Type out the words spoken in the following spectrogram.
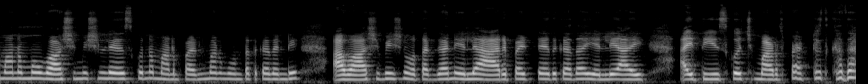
మనము వాషింగ్ మిషన్లో వేసుకున్నా మన పని మనకు ఉంటుంది కదండి. ఆ వాషింగ్ మిషన్ ఉతకగానే వెళ్ళి ఆరిపెట్టేది కదా వెళ్ళి అవి అవి తీసుకొచ్చి మడత పెట్టదు కదా.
